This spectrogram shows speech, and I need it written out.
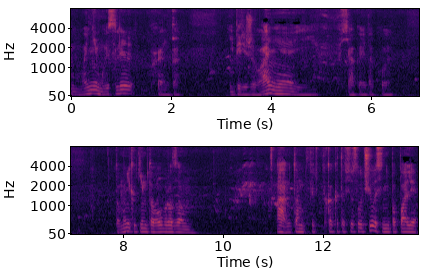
мои мысли Хэнка. И переживания, и всякое такое. Потом они каким-то образом... А, ну там как это все случилось, они попали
